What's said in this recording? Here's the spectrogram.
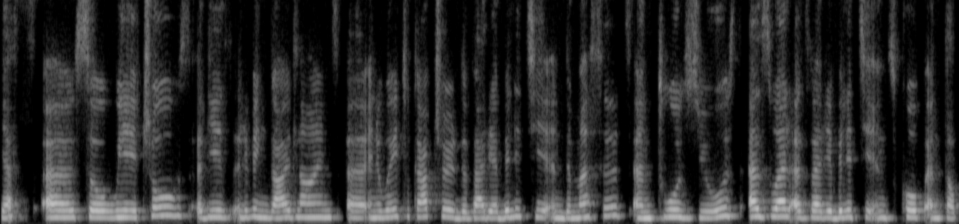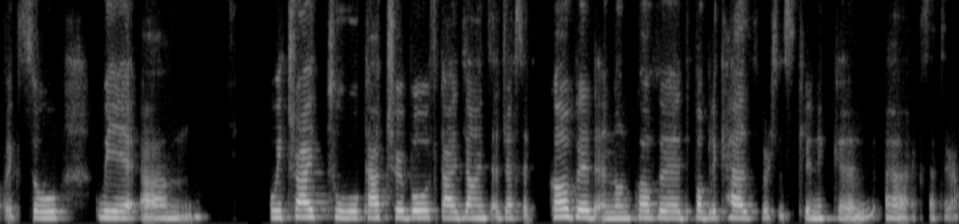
Yes, uh, so we chose these living guidelines uh, in a way to capture the variability in the methods and tools used, as well as variability in scope and topics. So we um, we tried to capture both guidelines addressed COVID and non-COVID, public health versus clinical, uh, etc.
